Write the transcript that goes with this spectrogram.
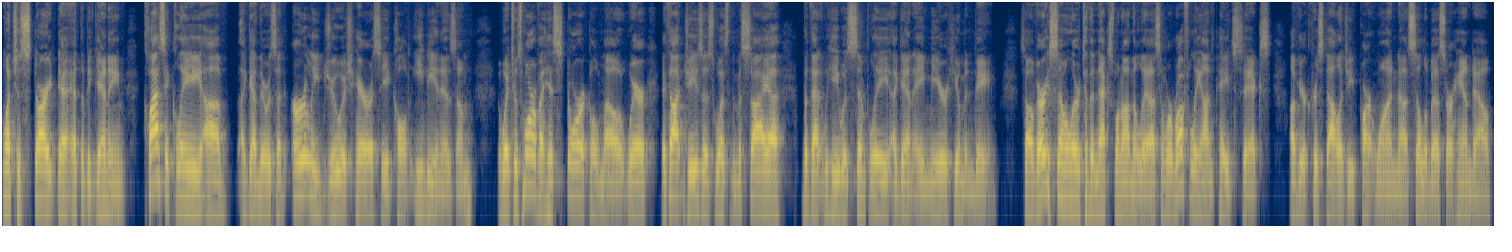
let's just start at the beginning. Classically, uh, again, there was an early Jewish heresy called Ebionism, which was more of a historical note where they thought Jesus was the Messiah but that he was simply, again, a mere human being. So, very similar to the next one on the list, and we're roughly on page six of your Christology Part One uh, syllabus or handout.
